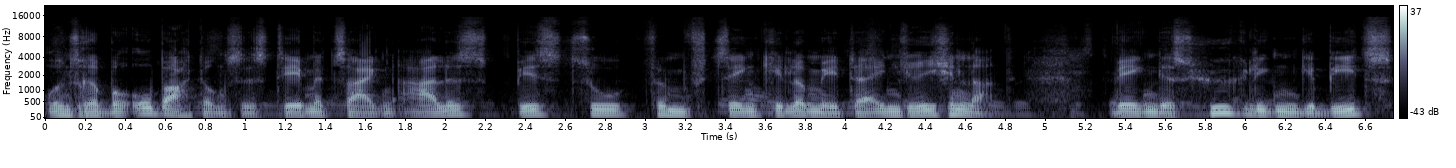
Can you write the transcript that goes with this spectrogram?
Unsere Beobachtungssysteme zeigen alles bis zu 15 Kilometer in Griechenland. Wegen des hügeligen Gebiets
